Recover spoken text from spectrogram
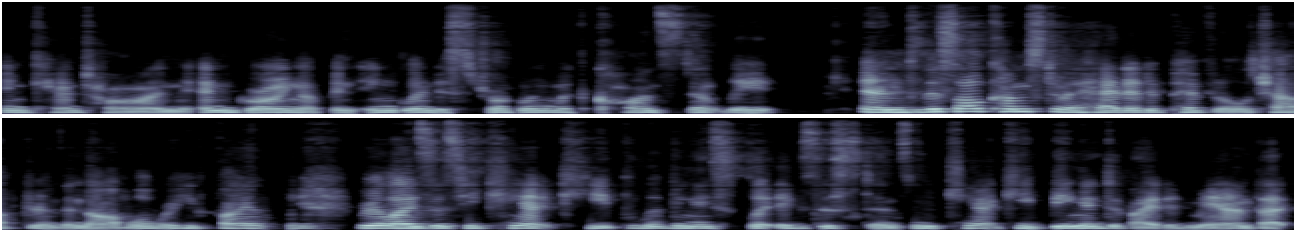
in canton and growing up in england is struggling with constantly and this all comes to a head at a pivotal chapter in the novel where he finally realizes he can't keep living a split existence and he can't keep being a divided man, that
